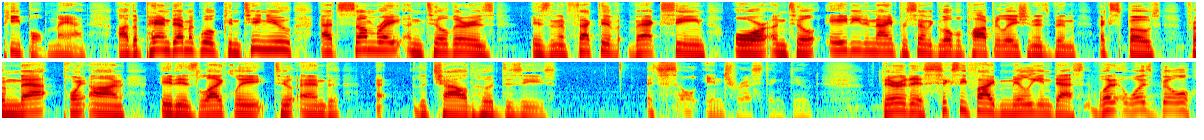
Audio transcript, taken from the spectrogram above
people. Man, uh, the pandemic will continue at some rate until there is is an effective vaccine or until 80 to 9% of the global population has been exposed. From that point on, it is likely to end uh, the childhood disease. It's so interesting, dude. There it is, 65 million deaths. What was Bill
